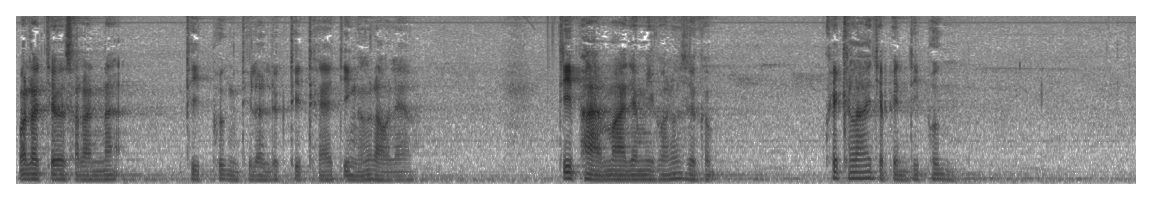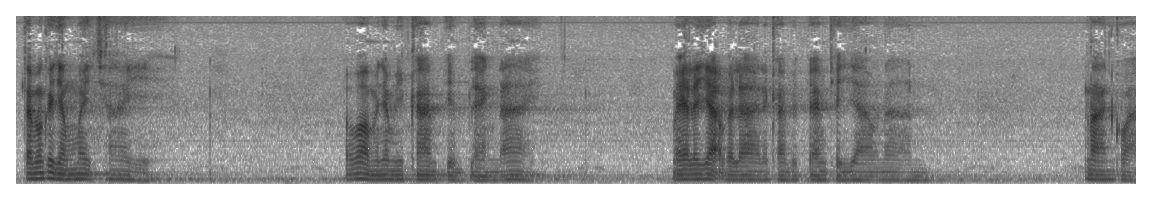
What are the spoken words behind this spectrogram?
ว่าเราเจอสารณะที่พึ่งที่ระลึกที่แท้จริงของเราแล้ว ที่ผ่านมายังมีความรู้สึกกับคล้ายๆจะเป็นที่พึ่ง แต่มันก็ยังไม่ใช่ เพราะว่ามันยังมีการเปลี่ยนแปลงได้ แม้ระยะเวลาในการเปลี่ยนแปลงจะยาวนาน นานกว่า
